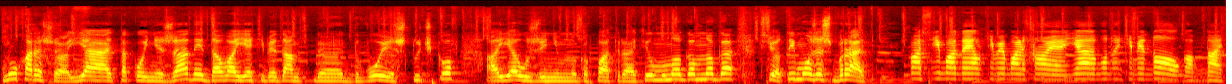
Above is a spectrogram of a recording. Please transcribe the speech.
Ну хорошо, я такой не жадный, давай я тебе дам э, двое штучков, а я уже немного потратил, много-много. Все, ты можешь брать. Спасибо, Дейл, тебе большое. Я буду тебе долгом дать.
